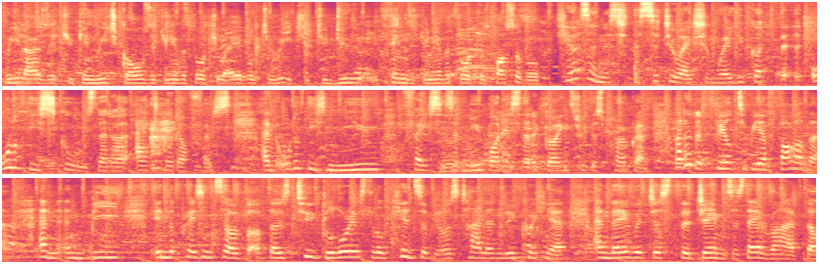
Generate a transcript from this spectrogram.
realize that you can reach goals that you never thought you were able to reach, to do things that you never thought was possible. Here's an, a situation where you've got the, all of these schools that are at head office and all of these new faces and new bodies that are going through this program. How did it feel to be a father and, and be in the presence of, of those two glorious little kids of yours, Tyler and were here, and they were just the gems as they arrived. The,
